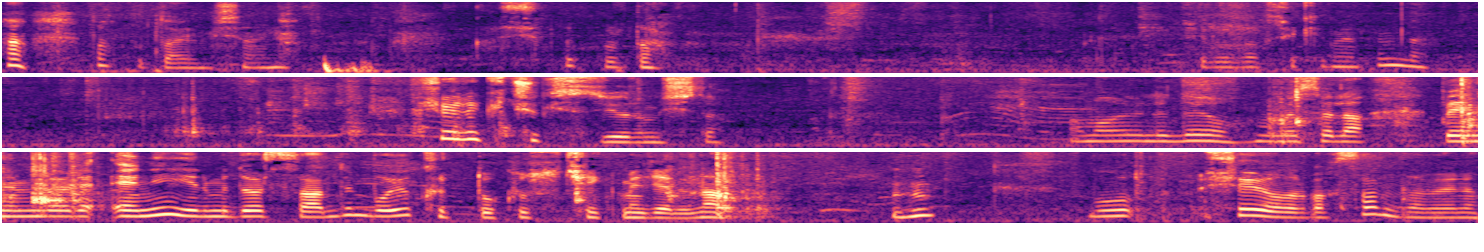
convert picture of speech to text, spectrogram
Ha bak buradaymış aynen. Kaşıklık burada. Şöyle uzak yapayım da. Şöyle küçük istiyorum işte. Ama öyle de yok. Mesela benim böyle eni 24 santim boyu 49 çekmeceli. Yapayım? Hı hı. Bu şey olur baksanıza böyle.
